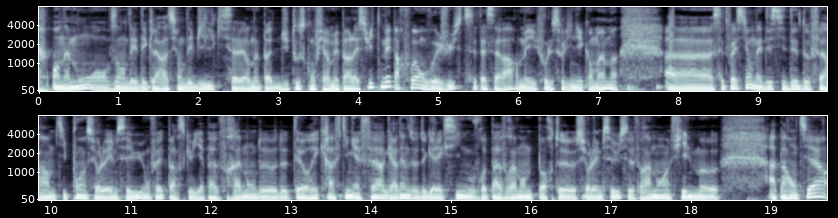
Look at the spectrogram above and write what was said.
en amont, en faisant des déclarations débiles qui s'avèrent ne pas du tout se confirmer par la suite, mais parfois on voit juste, c'est assez rare, mais il faut le souligner quand même. Euh, cette fois-ci, on a décidé de faire un petit point sur le MCU, en fait, parce qu'il n'y a pas vraiment de, de, théorie crafting à faire. Guardians of the Galaxy n'ouvre pas vraiment de porte sur le MCU, c'est vraiment un film à part entière,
